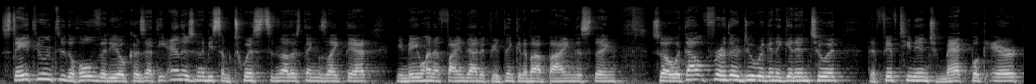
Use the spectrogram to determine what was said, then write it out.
stay through and through the whole video, because at the end there's going to be some twists and other things like that. You may want to find out if you're thinking about buying this thing. So without further ado, we're going to get into it. The 15-inch MacBook Air.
